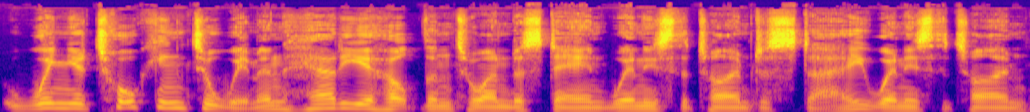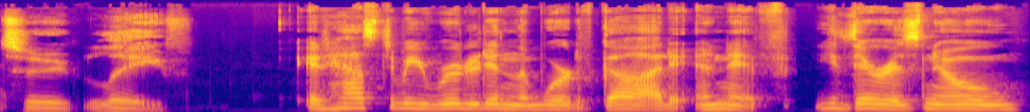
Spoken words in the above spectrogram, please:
When you're talking to women, how do you help them to understand when is the time to stay, when is the time to leave? It has to be rooted in the Word of God. And if there is no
